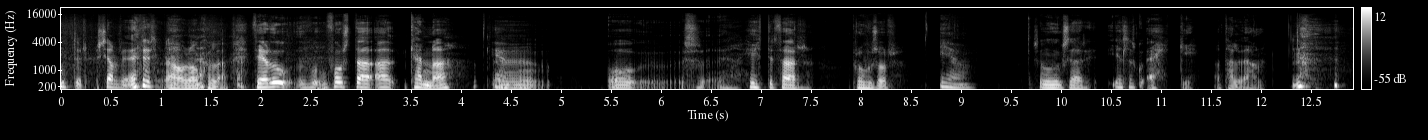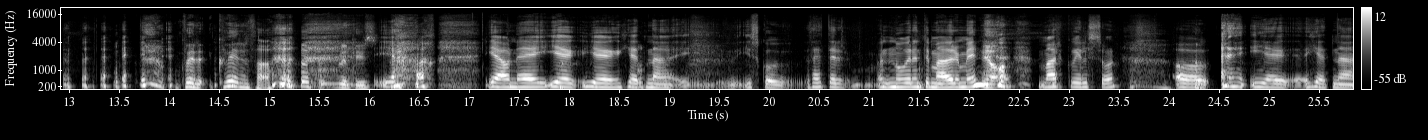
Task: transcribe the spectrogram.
út úr sjálfið Já, nákvæmlega. Þegar þú fórst að kenna uh, og hittir þar profesor Já. sem þú hugsaðar, ég ætla sko ekki að tala við hann hver, hver er það? já, já, nei ég, ég hérna ég sko, þetta er núverendi maðurinn minn, Mark Wilson og ég hérna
